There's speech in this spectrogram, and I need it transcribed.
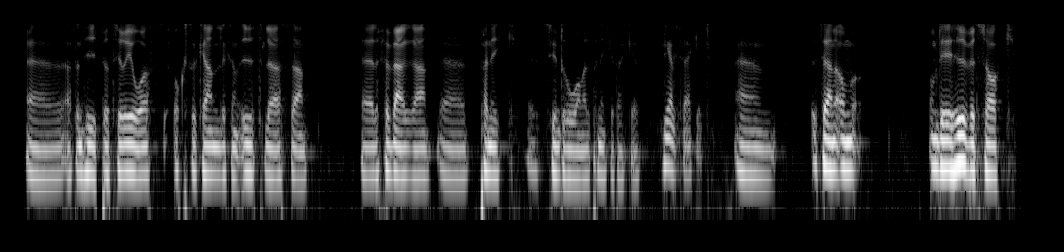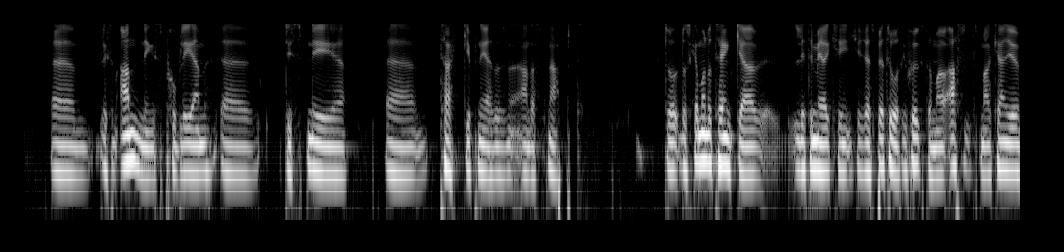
eh, att en hypertyreos också kan liksom utlösa eh, eller förvärra eh, paniksyndrom eller panikattacker. Helt säkert. Eh, sen om, om det är huvudsak eh, liksom andningsproblem, eh, dyspné, eh, som andas snabbt, då, då ska man nog tänka lite mer kring, kring respiratoriska sjukdomar. Och astma kan ju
